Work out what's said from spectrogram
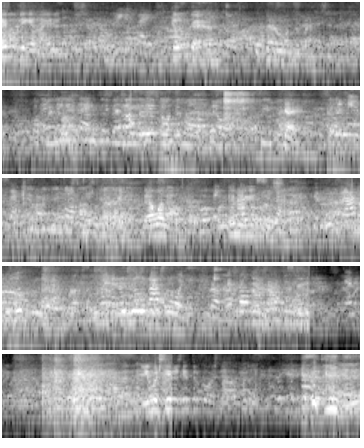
verdadeira ou brigadeira? Brigadeira. Eu não quero. Eu Quero um também. Conta Sobremesa. Eu vi muito não. Tenho um prato de fruta. É um prato de fruta. Não é, não são. Pronto, é só. Então, e umas tiras de entrecosto.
